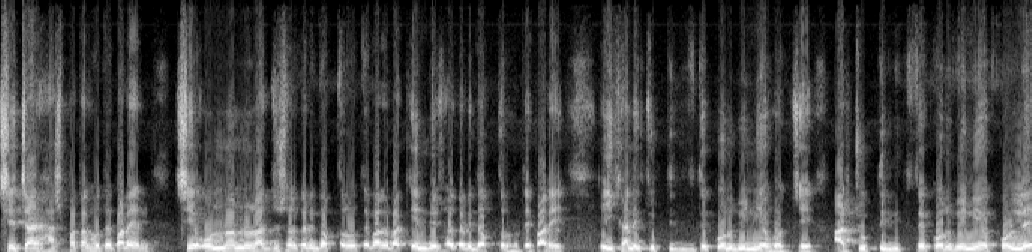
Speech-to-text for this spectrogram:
সে চায় হাসপাতাল হতে পারেন সে অন্যান্য রাজ্য সরকারি দপ্তর হতে পারে বা কেন্দ্রীয় সরকারি দপ্তর হতে পারে। এইখানে চুক্তির ভিত্তিতে কর্মী নিয়োগ হচ্ছে, আর চুক্তির ভিত্তিতে কর্মী নিয়োগ করলে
